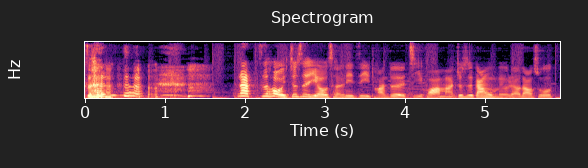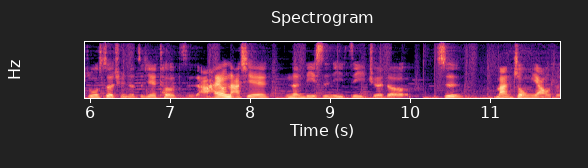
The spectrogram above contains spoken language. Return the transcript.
真的。那之后就是也有成立自己团队的计划嘛？就是刚刚我们有聊到说做社群的这些特质啊，还有哪些能力是你自己觉得是蛮重要的？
